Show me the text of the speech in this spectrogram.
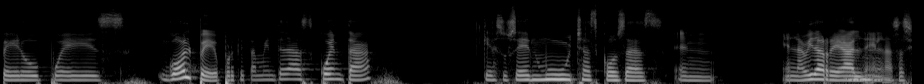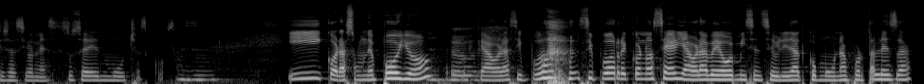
pero pues golpe, porque también te das cuenta que suceden muchas cosas en, en la vida real, en las asociaciones, suceden muchas cosas. Y corazón de pollo, que ahora sí puedo, sí puedo reconocer y ahora veo mi sensibilidad como una fortaleza.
